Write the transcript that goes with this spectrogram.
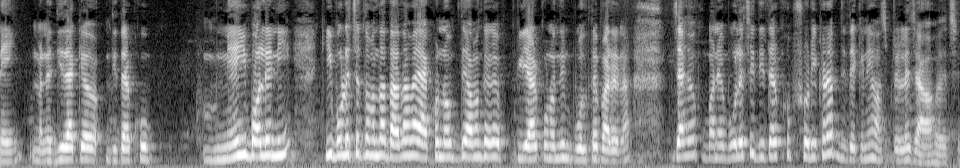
নেই। মানে দিদাকে, দিদার খুব নেই বলেনি। কি বলেছে তোমাদের দাদা ভাই এখন অবধি আমাকে ক্লিয়ার কোনোদিন বলতে পারে না। যাই হোক মানে বলেছে দিদার খুব শরীর খারাপ, দিদাকে নিয়ে হসপিটালে যাওয়া হয়েছে।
